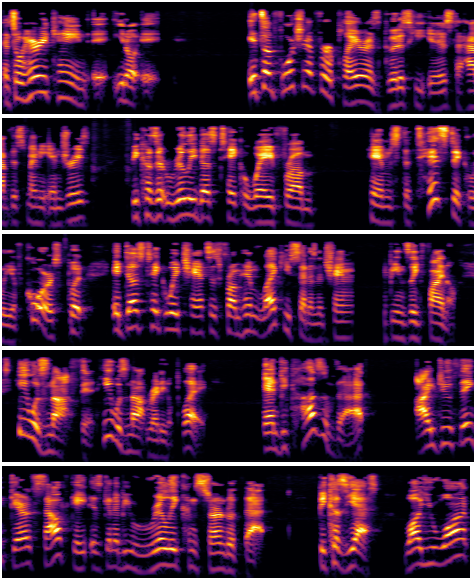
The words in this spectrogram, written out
And so Harry Kane, it, you know, it, it's unfortunate for a player as good as he is to have this many injuries because it really does take away from him statistically, of course, but it does take away chances from him, like you said in the Champions League final. He was not fit. He was not ready to play. And because of that, I do think Gareth Southgate is going to be really concerned with that. Because, yes, while you want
